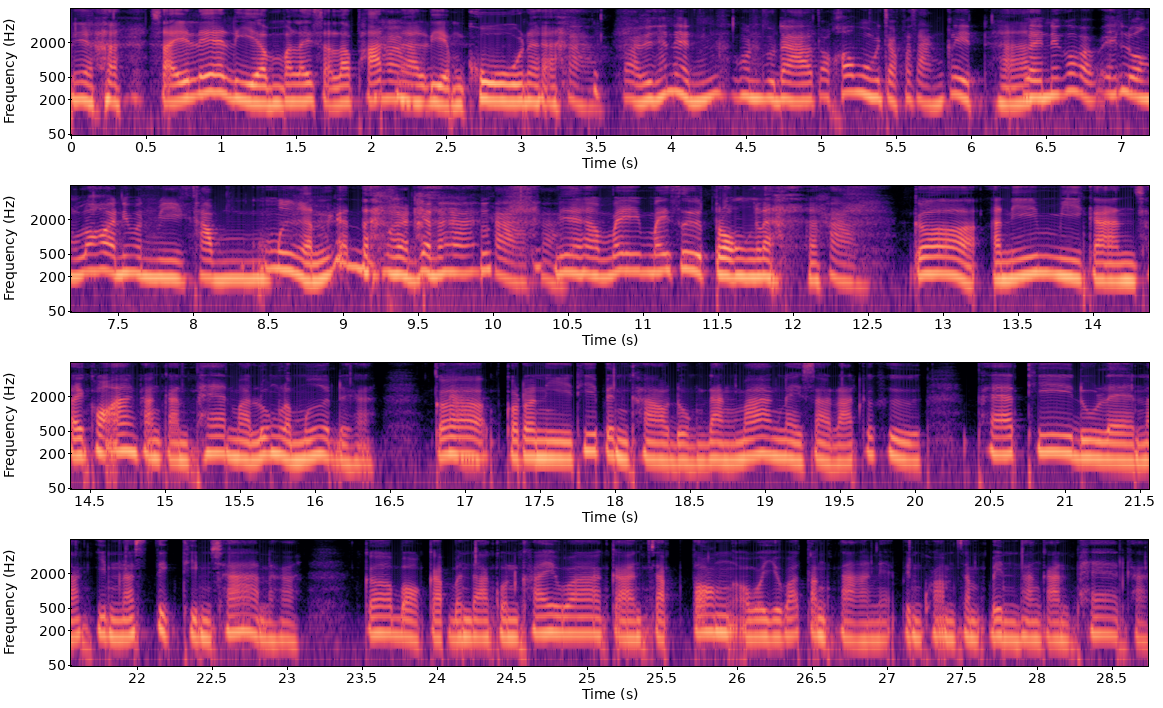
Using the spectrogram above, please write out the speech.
เนี่ยใช้เล่ห์เหลี่ยมอะไรสารพัดนะค่ะเหลี่ยมคูนะคะค่ะตอนที่ฉันเห็นคุณสุดาเอาข้อมูลมาจากภาษาอังกฤษฮะเลยนึกว่าแบบเอ้ลวงล่อนี่มันมีคำเหมือนกันนะเหมือนกันนะคะค่ะค่ะเนี่ยค่ะไม่ไม่ซื่อตรงนะค่ะก็อันนี้มีการใช้ข้ออ้างทางการแพทย์มาล่วงละเมิดเลยค่ะ ก็ค่ะกรณีที่เป็นข่าวโด่งดังมากในสหรัฐก็คือ แพทย์ที่ดูแลนักยิมนาสติกทีมชาตินะคะ ก็บอกกับบรรดาคนไข้ว่าการจับต้องอวัยวะต่างๆเนี่ยเป็นความจำเป็นทางการแพทย์ค่ะ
